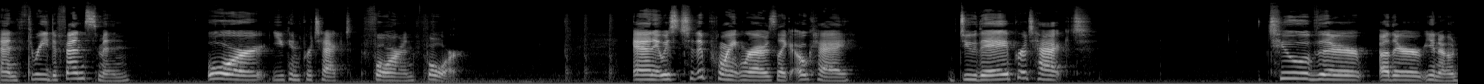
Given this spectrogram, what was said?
and three defensemen or you can protect four and four and it was to the point where i was like okay do they protect two of their other you know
